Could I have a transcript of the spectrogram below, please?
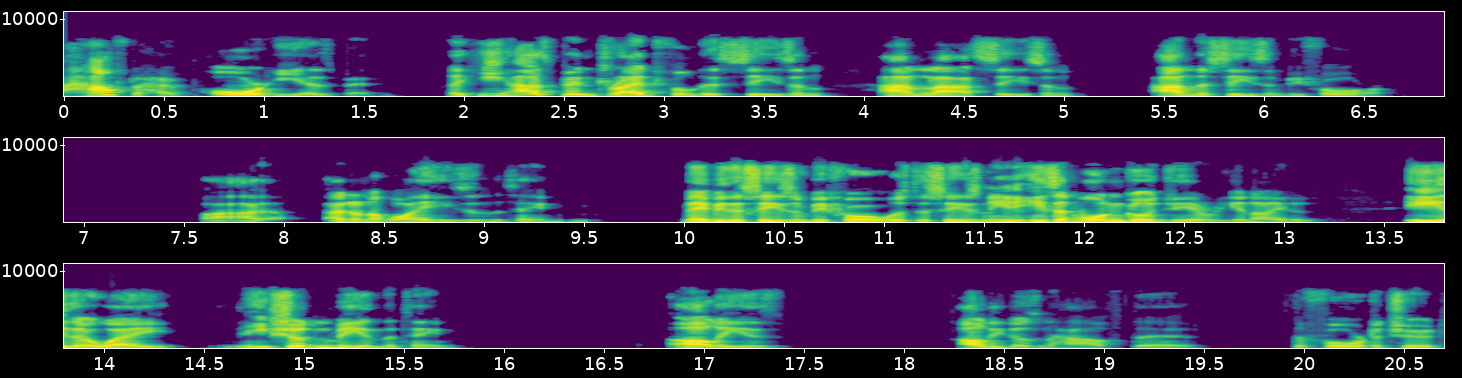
after how poor he has been. Like he has been dreadful this season and last season and the season before. I I don't know why he's in the team. Maybe the season before was the season. He, he's had one good year at United. Either way, he shouldn't be in the team. Ollie is Ollie doesn't have the the fortitude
